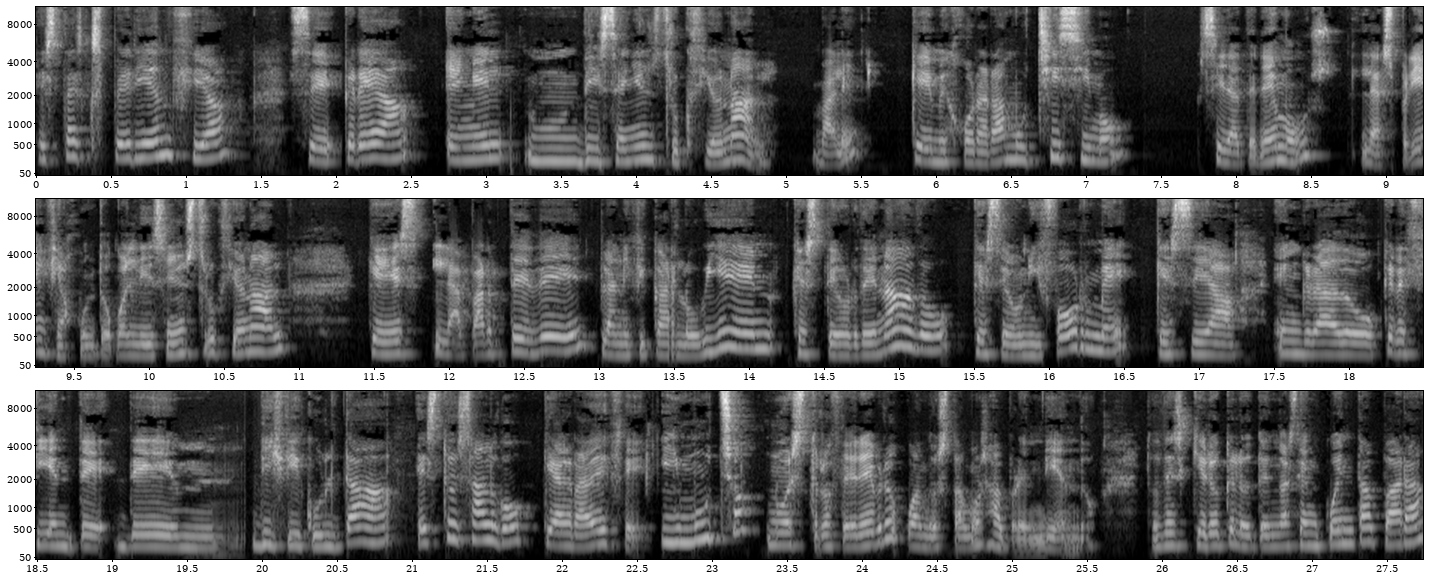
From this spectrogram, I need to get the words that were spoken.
Esta experiencia se crea en el mm, diseño instruccional, ¿vale? Que mejorará muchísimo si la tenemos, la experiencia junto con el diseño instruccional, que es la parte de planificarlo bien, que esté ordenado, que sea uniforme, que sea en grado creciente de mm, dificultad. Esto es algo que agradece y mucho nuestro cerebro cuando estamos aprendiendo. Entonces quiero que lo tengas en cuenta para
